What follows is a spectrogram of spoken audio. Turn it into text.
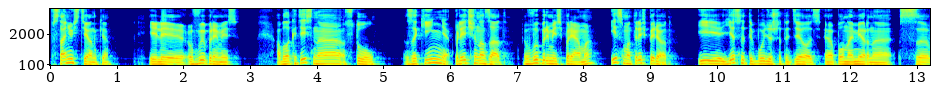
встань у стенки или выпрямись, облокотись на стул, закинь плечи назад, выпрямись прямо и смотри вперед. И если ты будешь это делать э, полномерно с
